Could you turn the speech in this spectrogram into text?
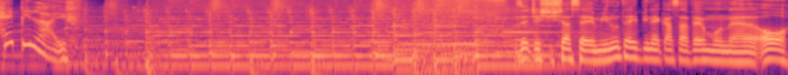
Happy Life 10 și 6 minute, e bine ca să avem un uh, oh,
